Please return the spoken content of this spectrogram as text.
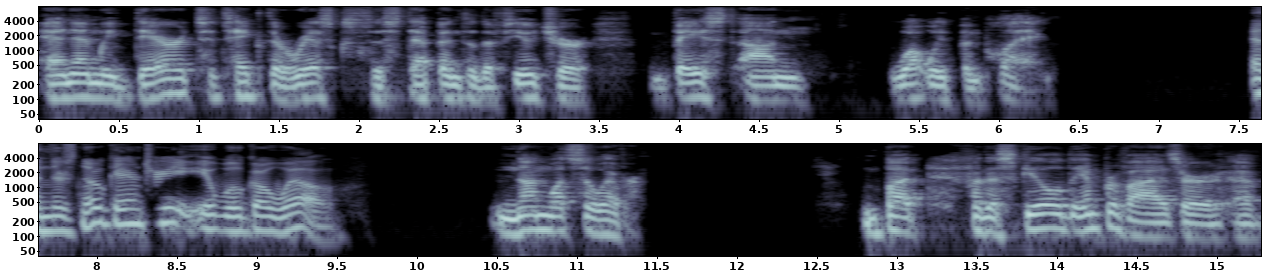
and then we dare to take the risks to step into the future based on what we've been playing? And there's no guarantee it will go well. None whatsoever. But for the skilled improviser, uh,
